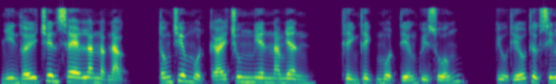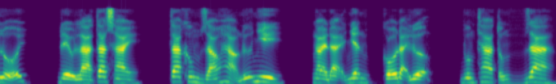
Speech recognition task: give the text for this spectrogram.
Nhìn thấy trên xe lăn nặc nặc, Tống chiêm một cái trung niên nam nhân, thình thịch một tiếng quỳ xuống, cựu thiếu thực xin lỗi, đều là ta sai, ta không giáo hảo nữ nhi, ngài đại nhân có đại lượng, buông tha Tống ra.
